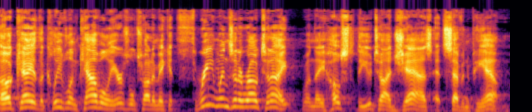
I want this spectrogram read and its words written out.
Okay, the Cleveland Cavaliers will try to make it three wins in a row tonight when they host the Utah Jazz at 7 p.m.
